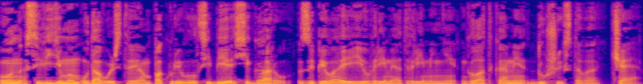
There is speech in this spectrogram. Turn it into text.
Он с видимым удовольствием покуривал себе сигару, запивая ее время от времени глотками душистого чая.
